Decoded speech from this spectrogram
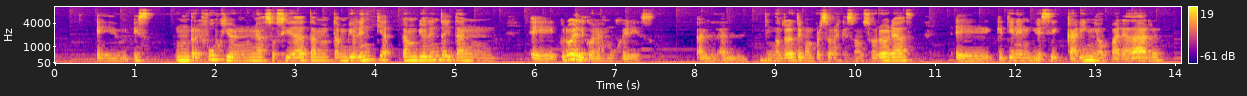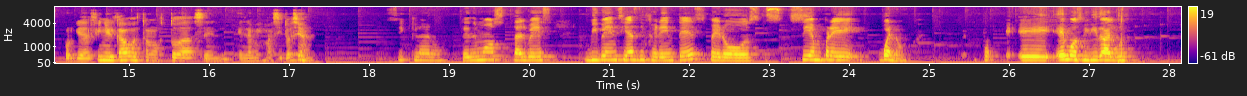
es un refugio en una sociedad tan, tan, tan violenta y tan eh, cruel con las mujeres. Al, encontrarte con personas que son sororas, eh, que tienen ese cariño para dar, porque al fin y al cabo estamos todas en, la misma situación. Sí, claro. Tenemos tal vez vivencias diferentes, pero siempre, bueno, eh, hemos vivido algún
